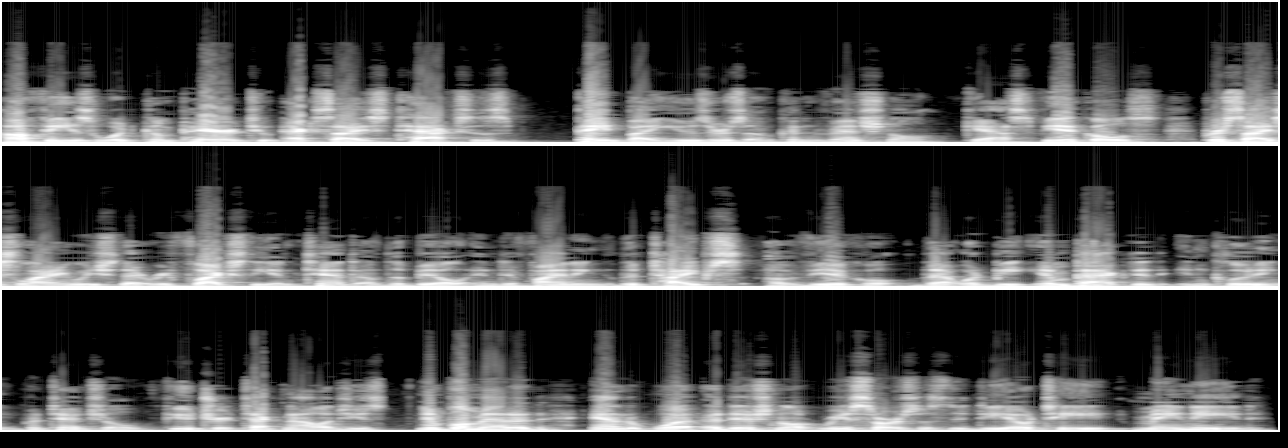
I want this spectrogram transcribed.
How fees would compare to excise taxes paid by users of conventional gas vehicles, precise language that reflects the intent of the bill in defining the types of vehicle that would be impacted, including potential future technologies implemented, and what additional resources the DOT may need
